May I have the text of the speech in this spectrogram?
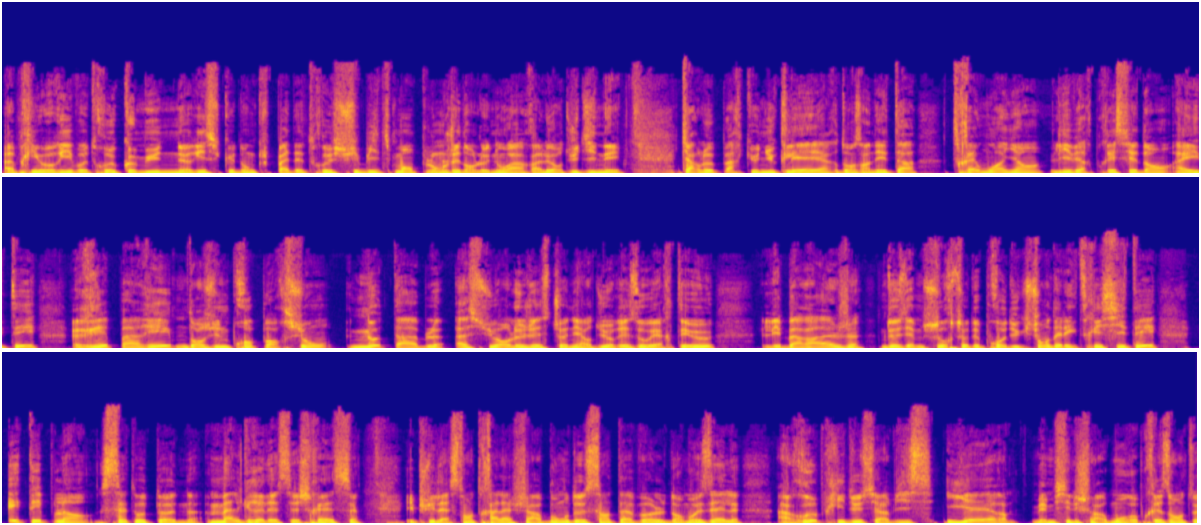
A priori, votre commune ne risque donc pas d'être subitement plongée dans le noir à l'heure du dîner. Car le parc nucléaire, dans un état très moyen l'hiver précédent, a été réparé dans une proportion notable, assure le gestionnaire du réseau RTE. Les barrages, deuxième source de production d'électricité, était plein cet automne malgré la sécheresse. Et puis la centrale à charbon de Saint-Avold dans Moselle a repris du service hier, même si le charbon représente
